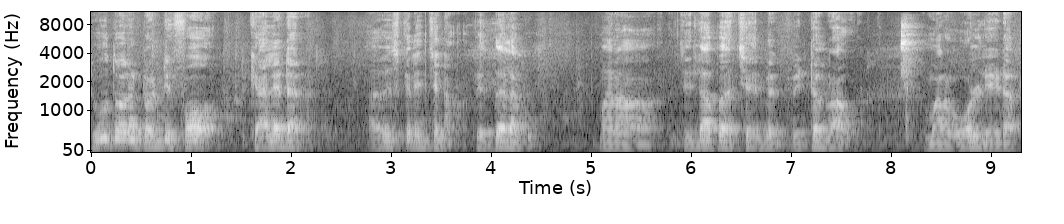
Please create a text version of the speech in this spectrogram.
Two thousand twenty four calendar ఆవిష్కరించిన పెద్దలకు మన జిల్లా పరిషత్ చైర్మన్ విఠలరావు మన ఓల్డ్ లీడర్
